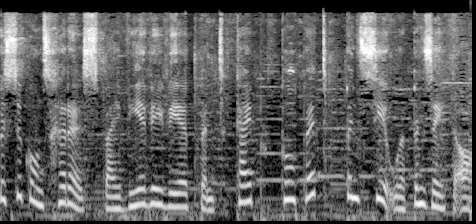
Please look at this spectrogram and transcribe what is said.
Besoek ons gerus by www.cape pulpit.co.za.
